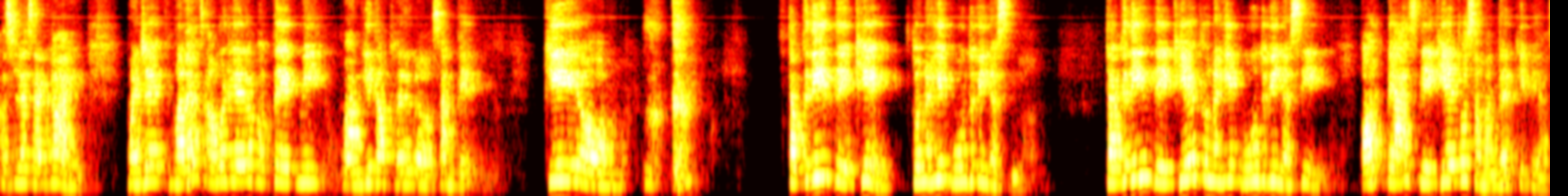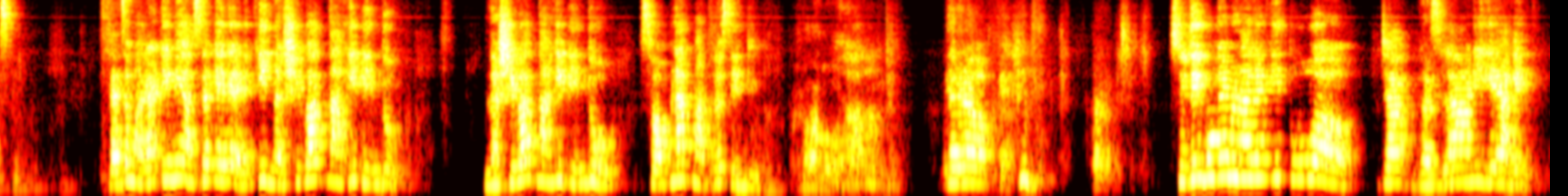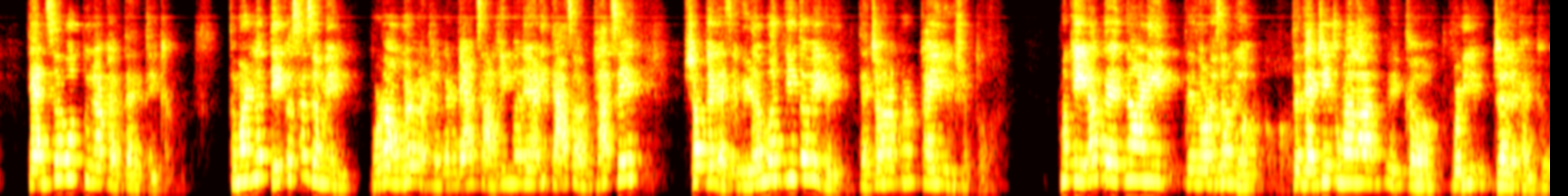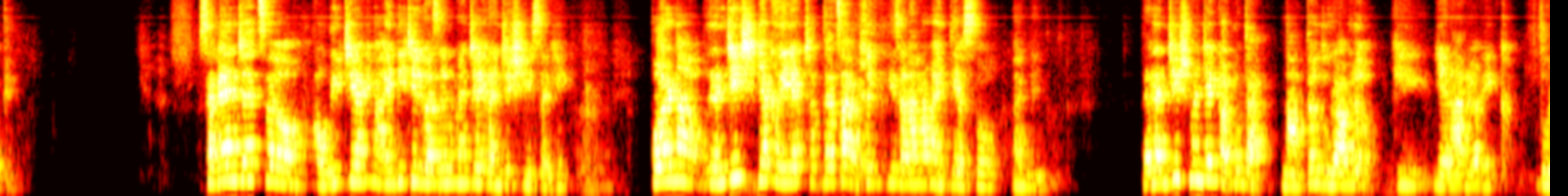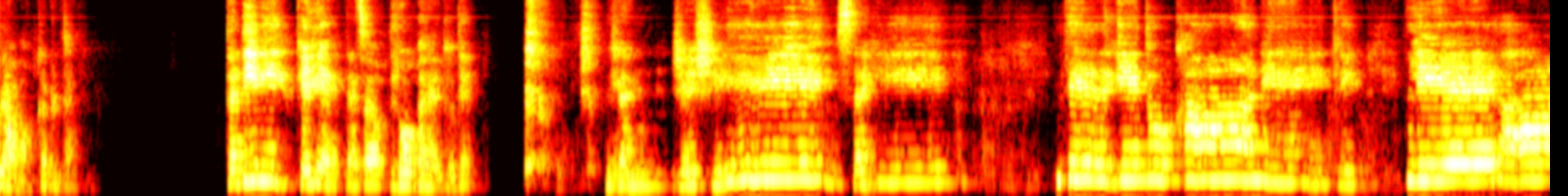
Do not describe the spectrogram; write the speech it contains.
असल्यासारखं आहे. म्हणजे मलाच आवडलेलं फक्त एक मी वांगी दाखल सांगते की तकदीर देखिए तो नहीं बूंद भी नसी तकदीर देखिए तो नहीं बूंद भी नसी और प्यास देखिए तो समंदर की प्यास नहीं त्याचं मराठी मी असं केलंय की नशिबात नाही बिंदू. नशिबात नाही बिंदू स्वप्नात मात्र सिंधू. तर सुधीर मोगे म्हणाले की तू ज्या गजला आणि हे आहेत त्यांचं बघ तुला करता येते का? तर म्हटलं ते कसं जमेल? थोडं अवघड वाटलं कारण त्या चालीमध्ये आणि त्याच अर्थाचे शब्द लिहायचे विडंबन गीत वेगळी. त्याच्यावर आपण काही लिहू शकतो. मग केला प्रयत्न आणि ते थोडं जमलं. तर त्याची तुम्हाला एक थोडी झलक ऐकवते. सगळ्यांच्याच आवडीची आणि माहितीची गझल म्हणजे रंजिश ही सगळी पण अं, रंजिश या पहिल्या शब्दाचा अर्थ किती जणांना माहिती असतो? तर रंजिश म्हणजे कटुता. नातं दुरावलं की येणार एक दुरावा कटुता. तर ती मी केली आहे. त्याचं रोग भरायचं होते रंजिशी सही। दिल ही दुखाने के लिए आ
